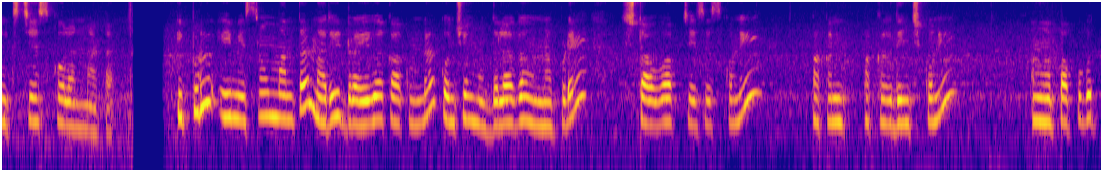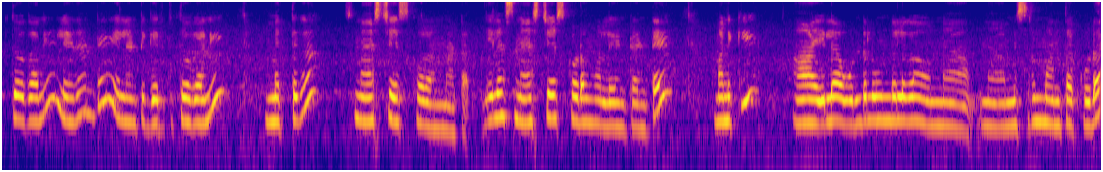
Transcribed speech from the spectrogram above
మిక్స్ చేసుకోవాలన్నమాట. ఇప్పుడు ఈ మిశ్రమం అంతా మరీ డ్రైగా కాకుండా కొంచెం ముద్దలాగా ఉన్నప్పుడే స్టవ్ ఆఫ్ చేసేసుకొని పక్కన పక్కకు దించుకొని పప్పు గుత్తితో కానీ లేదంటే ఇలాంటి గరిటతో కానీ మెత్తగా స్మాష్ చేసుకోవాలన్నమాట. ఇలా స్మాష్ చేసుకోవడం వల్ల ఏంటంటే మనకి ఇలా ఉండలు ఉండలుగా ఉన్న మిశ్రమం అంతా కూడా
